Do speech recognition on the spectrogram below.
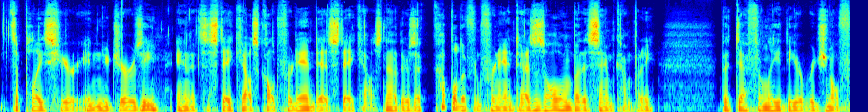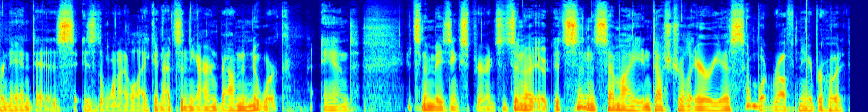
it's a place here in New Jersey, and it's a steakhouse called Fernandes Steakhouse. Now, there's a couple different Fernandeses, all owned by the same company, but definitely the original Fernandes is the one I like, and that's in the Ironbound in Newark. And it's an amazing experience. It's in a it's in a semi-industrial area, somewhat rough neighborhood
